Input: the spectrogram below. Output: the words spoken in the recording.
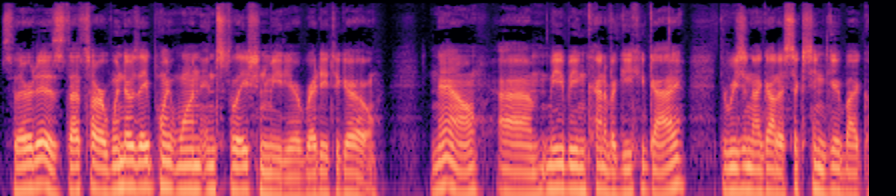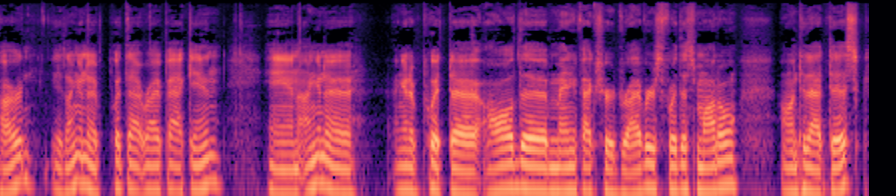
So there it is. That's our Windows 8.1 installation media ready to go. Now, um, me being kind of a geeky guy, the reason I got a 16 gigabyte card is I'm going to put that right back in, and I'm going to I'm going to put uh, all the manufacturer drivers for this model onto that disk.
